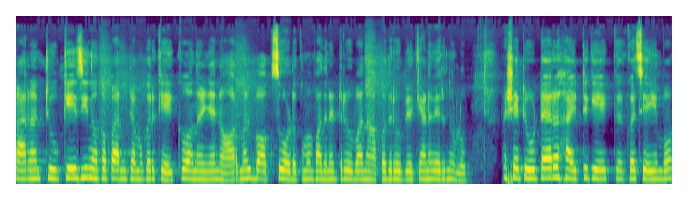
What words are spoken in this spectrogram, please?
കാരണം ടു കെ ജി എന്നൊക്കെ പറഞ്ഞിട്ട് നമുക്കൊരു കേക്ക് വന്നു കഴിഞ്ഞാൽ നോർമൽ ബോക്സ് കൊടുക്കുമ്പോൾ പതിനെട്ട് രൂപ നാൽപ്പത് രൂപയൊക്കെയാണ് വരുന്നുള്ളൂ. പക്ഷേ ടു ടയർ ഹൈറ്റ് കേക്ക് ഒക്കെ ചെയ്യുമ്പോൾ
